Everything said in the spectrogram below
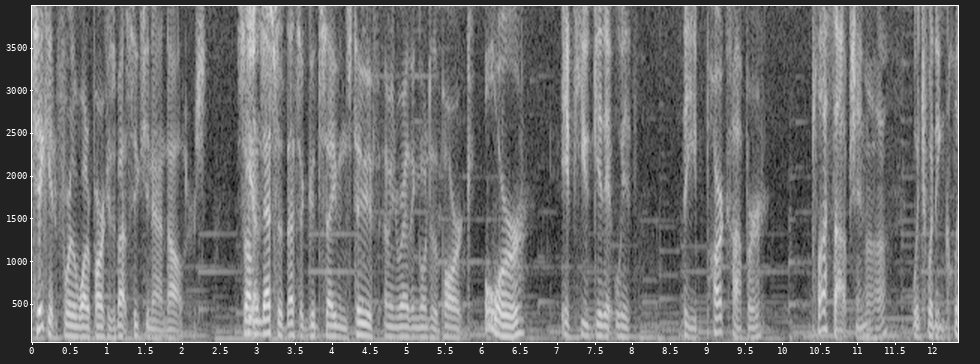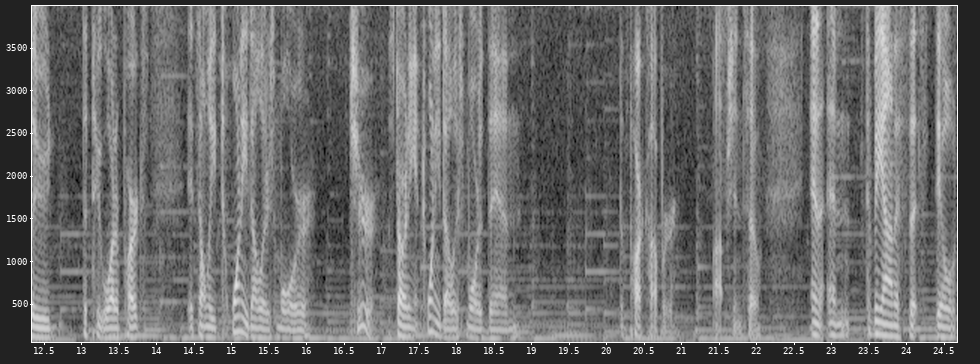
ticket for the water park is about sixty nine dollars. So I mean that's a that's a good savings too. If I mean rather than going to the park. Or if you get it with the Park Hopper Plus option, Uh-huh. which would include the two water parks, it's only twenty dollars more, Sure. starting at twenty dollars more than the Park Hopper option. So, and and to be honest, that's still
